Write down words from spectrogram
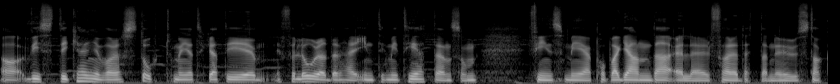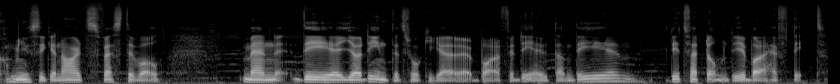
ja visst det kan ju vara stort men jag tycker att det förlorar den här intimiteten som finns med propaganda eller före detta nu Stockholm Music and Arts Festival. Men det gör det inte tråkigare bara för det utan det, det är tvärtom, det är bara häftigt.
